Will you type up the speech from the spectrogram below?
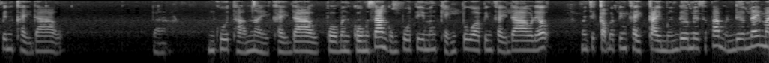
เป็นไข่ดาว คุณครูถามหน่อยไข่ดาว พอมันโครงสร้างของโปรตีนมันแข็งตัวเป็นไข่ดาวแล้ว มันจะกลับมาเป็นไข่ไก่เหมือนเดิมในสภาพเหมือนเดิมได้ไหม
